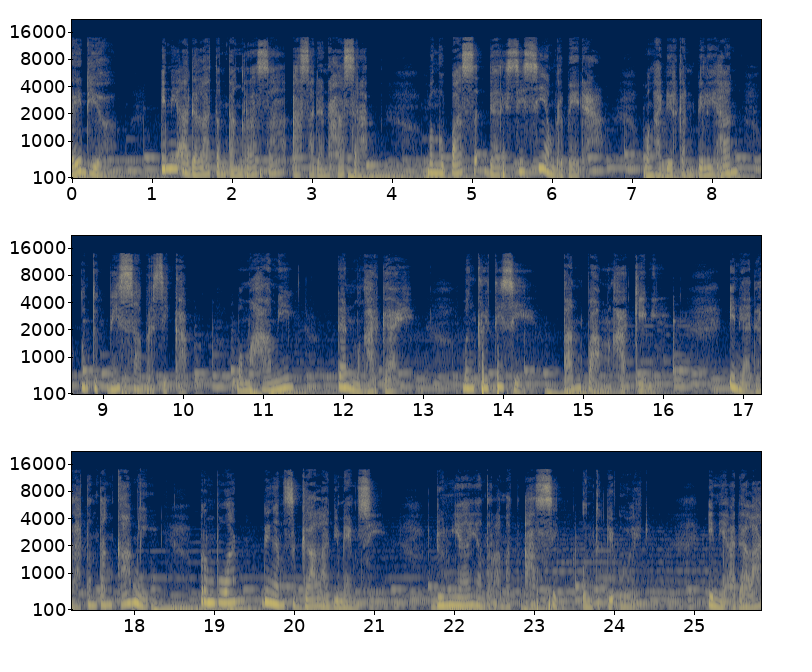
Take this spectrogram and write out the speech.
Radio. Ini adalah tentang rasa, asa, dan hasrat, mengupas dari sisi yang berbeda, menghadirkan pilihan untuk bisa bersikap, memahami, dan menghargai, mengkritisi tanpa menghakimi. Ini adalah tentang kami, perempuan dengan segala dimensi, dunia yang teramat asik untuk diulik. Ini adalah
